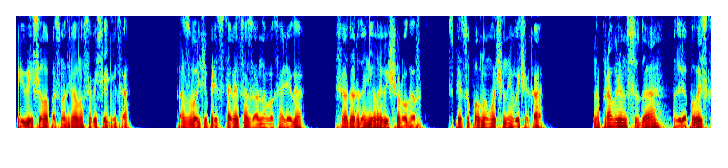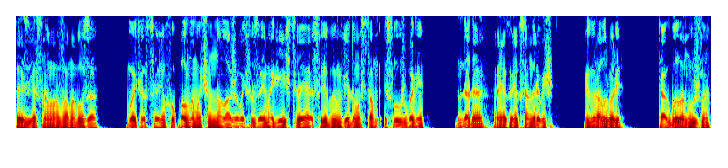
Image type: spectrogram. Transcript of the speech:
и весело посмотрел на собеседника. «Позвольте представиться заново, коллега. Федор Данилович Рогов, спецуполномоченный ВЧК. Направлен сюда для поиска известного вам обоза. В этих целях уполномочен налаживать взаимодействие с любым ведомством и службами. Да-да, Олег Александрович, играл роль. Так было нужно.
